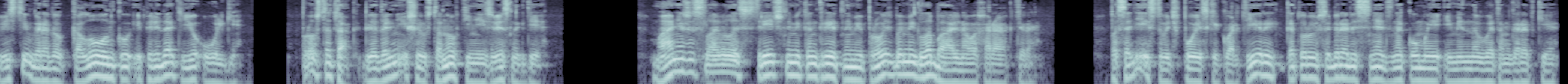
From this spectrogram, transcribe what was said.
везти в городок колонку и передать ее Ольге. Просто так, для дальнейшей установки неизвестно где. Маня же славилась встречными конкретными просьбами глобального характера. Посодействовать в поиске квартиры, которую собирались снять знакомые именно в этом городке.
